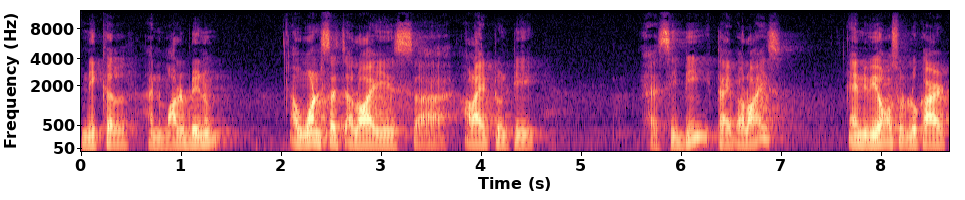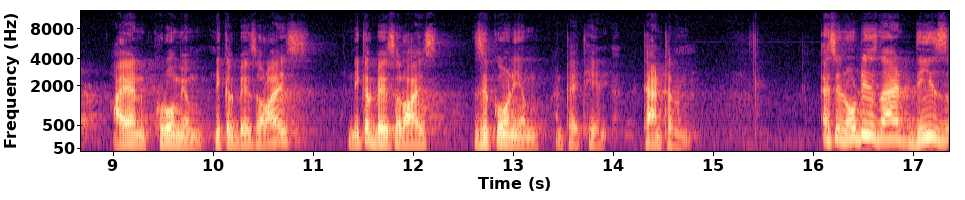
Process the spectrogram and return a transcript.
nickel and molybdenum. Uh, one such alloy is uh, alloy 20 uh, Cb type alloys and we also look at iron chromium nickel based alloys, nickel based alloys, zirconium and titanium, tantalum. As you notice that these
